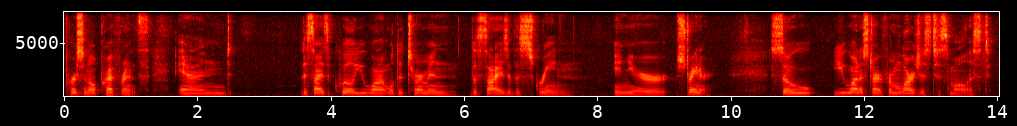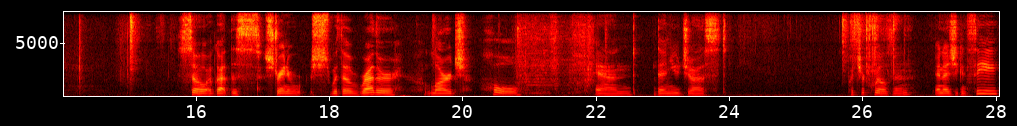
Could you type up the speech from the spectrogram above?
personal preference and the size of quill you want will determine the size of the screen in your strainer. So you want to start from largest to smallest. So I've got this strainer with a rather large hole and then you just put your quills in and as you can see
